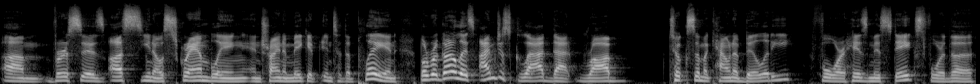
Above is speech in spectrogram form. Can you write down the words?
Um, versus us, you know, scrambling and trying to make it into the play in. But regardless, I'm just glad that Rob took some accountability for his mistakes, for the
